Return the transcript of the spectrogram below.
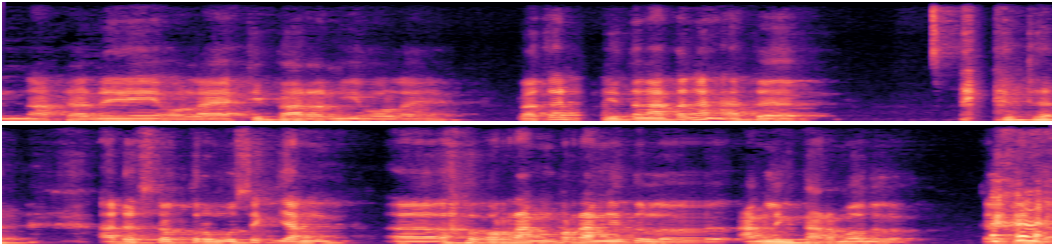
nadane oleh dibarengi oleh bahkan di tengah-tengah ada ada ada struktur musik yang uh, orang perang itu loh angling dharma itu loh kayak gitu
